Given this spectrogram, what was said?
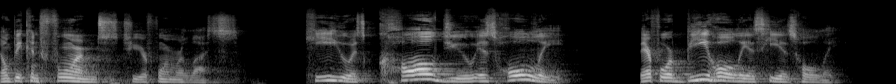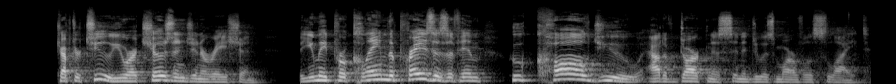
Don't be conformed to your former lusts. He who has called you is holy. Therefore, be holy as he is holy. Chapter 2 You are a chosen generation, that you may proclaim the praises of him who called you out of darkness and into his marvelous light.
